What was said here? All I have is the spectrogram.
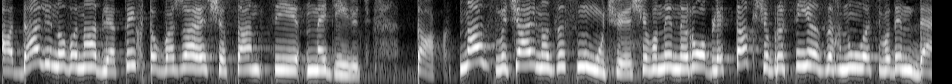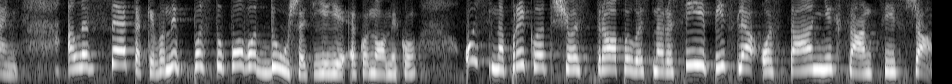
А далі новина для тих, хто вважає, що санкції не діють. Так, нас звичайно засмучує, що вони не роблять так, щоб Росія загнулась в один день. Але все-таки вони поступово душать її економіку. Ось, наприклад, щось трапилось на Росії після останніх санкцій США.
